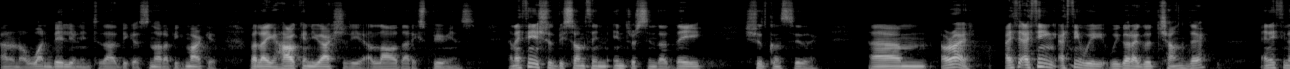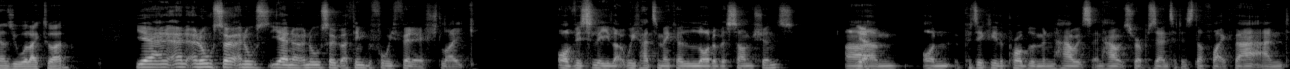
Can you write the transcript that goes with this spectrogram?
i don't know 1 billion into that because it's not a big market. But like how can you actually allow that experience? And i think it should be something interesting that they should consider. Um all right. I, th- I think i think we we got a good chunk there. Anything else you would like to add Yeah, and, and, and also and also yeah, no, and also I think before we finish, like obviously like we've had to make a lot of assumptions um Yeah. on particularly the problem and how it's and how it's represented and stuff like that. And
